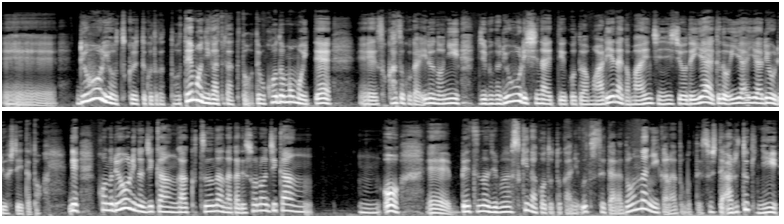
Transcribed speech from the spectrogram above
えー、料理を作るってことがとても苦手だったと。でも子供もいて、えー、家族がいるのに自分が料理しないっていうことはもうありえないが毎日日常で嫌やけど、いやいや料理をしていたと。で、この料理の時間が苦痛な中でその時間うん、を、えー、別の自分の好きなこととかに移せたらどんなにいいかなと思って、そしてある時に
